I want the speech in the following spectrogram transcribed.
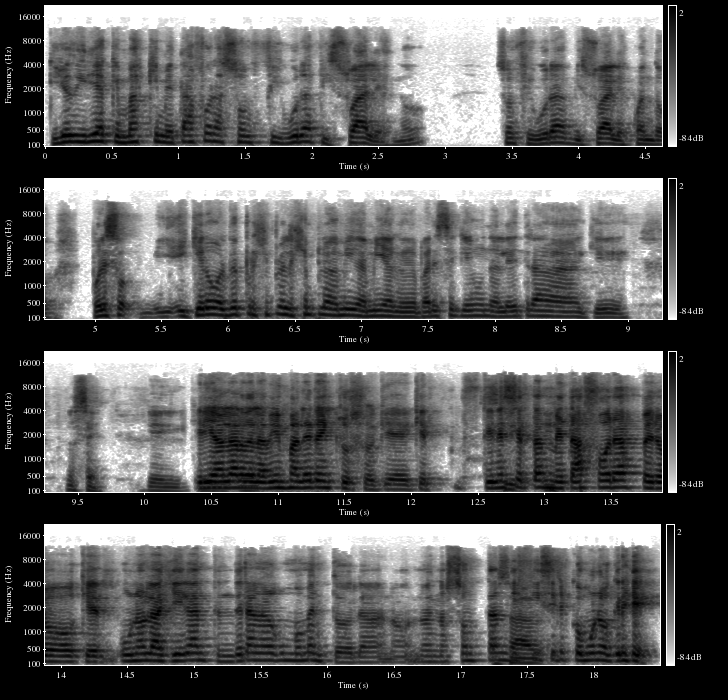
que yo diría que más que metáforas son figuras visuales, ¿no? Son figuras visuales. Cuando, por eso, y, quiero volver, por ejemplo, al ejemplo de amiga mía, que me parece que es una letra que, no sé. Quería hablar de la misma letra incluso, que, tiene ciertas metáforas, pero que uno las llega a entender en algún momento, no, no, son tan difíciles como uno cree.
